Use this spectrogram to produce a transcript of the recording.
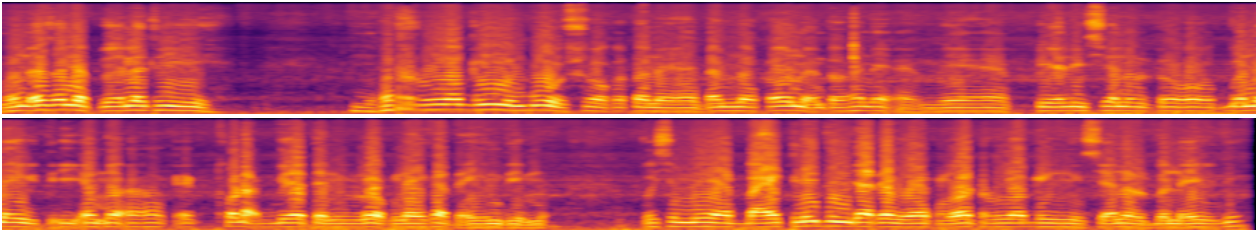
મને છે ને પહેલેથી મોટર વ્લોગિંગનો બહુ શોખ હતો ને, તમને કહું ને તો છે ને, મેં પહેલી ચેનલ તો બનાવી હતી, એમાં કંઈક થોડાક બે ત્રણ વ્લોગ નાખ્યા હતા હિન્દીમાં. પછી મેં બાઇક લીધી ત્યારે મેં એક મોટર વ્લોગિંગની ચેનલ બનાવી હતી.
